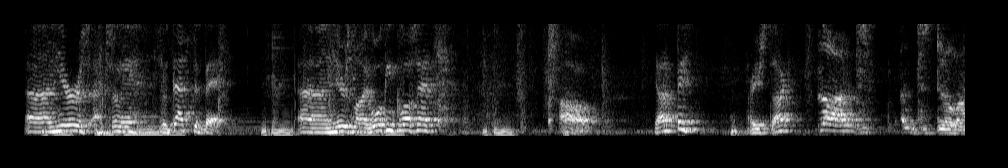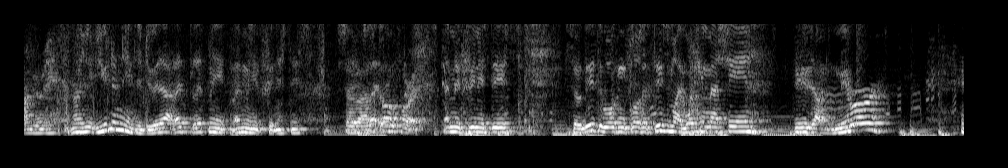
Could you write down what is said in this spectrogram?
and here's actually so that's the bed, and here's my walk-in closet. Oh, Jarppi, are you stuck? No, I'm just, I'm just doing laundry. No, you, you don't need to do that. Let, let me let me finish this. So uh, let, go let- for it. Let me finish this. So this is the walk-in closet. This is my washing machine. This is a mirror.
